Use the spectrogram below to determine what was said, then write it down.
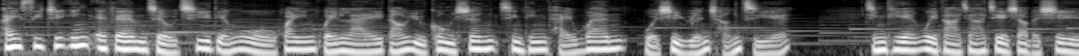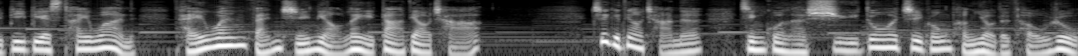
IC 之音 FM 九七点五，欢迎回来，岛屿共生，倾听台湾，我是袁长杰。今天为大家介绍的是 BBS Taiwan 台湾繁殖鸟类大调查。这个调查呢，经过了许多志工朋友的投入，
